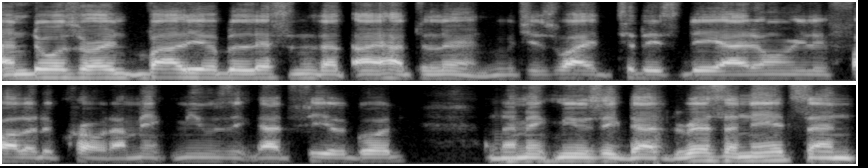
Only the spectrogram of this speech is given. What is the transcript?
and those were invaluable lessons that i had to learn which is why to this day i don't really follow the crowd i make music that feel good and i make music that resonates and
